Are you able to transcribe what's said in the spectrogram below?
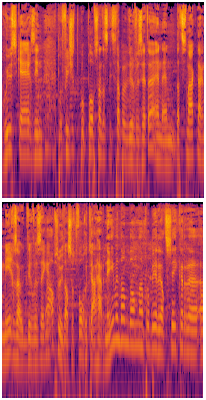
goede scares in. Proficiat op Plopsland dat die stap hebben durven zetten. En, en dat smaakt naar meer, zou ik durven zeggen. Ja, absoluut. Als we het volgend jaar hernemen, dan, dan eh, proberen we dat zeker eh,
